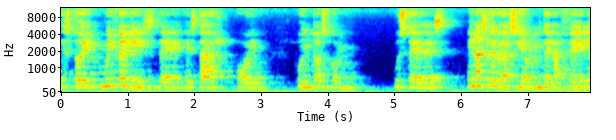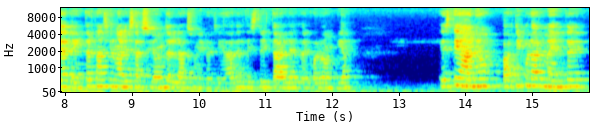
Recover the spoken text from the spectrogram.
Estoy muy feliz de estar hoy juntos con ustedes en la celebración de la Feria de Internacionalización de las Universidades Distritales de Colombia. Este año particularmente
